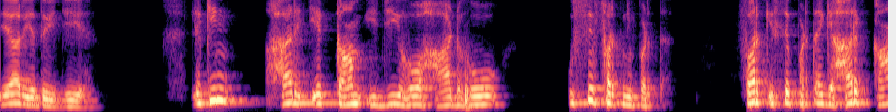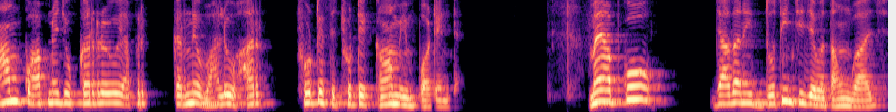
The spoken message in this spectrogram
यार, ये तो इजी है। लेकिन हर एक काम इजी हो हार्ड हो, उससे फ़र्क नहीं पड़ता। फ़र्क इससे पड़ता है कि हर काम को आपने जो कर रहे हो या फिर करने वाले हो, हर छोटे से छोटे काम इंपॉर्टेंट है। मैं आपको ज़्यादा नहीं दो तीन चीज़ें बताऊँगा आज,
